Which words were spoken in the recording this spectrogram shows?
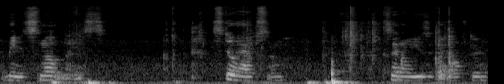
I mean it smelled nice. Still have some, cause I don't use it that often.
